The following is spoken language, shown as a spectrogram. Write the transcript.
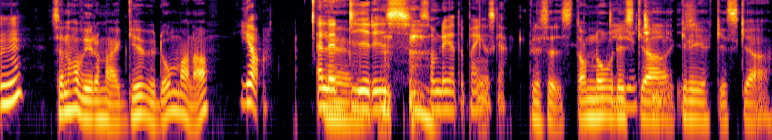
Mm. Sen har vi de här gudomarna. Ja. Eller Eh. deities som det heter på engelska. Precis, de nordiska, Deities. grekiska,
